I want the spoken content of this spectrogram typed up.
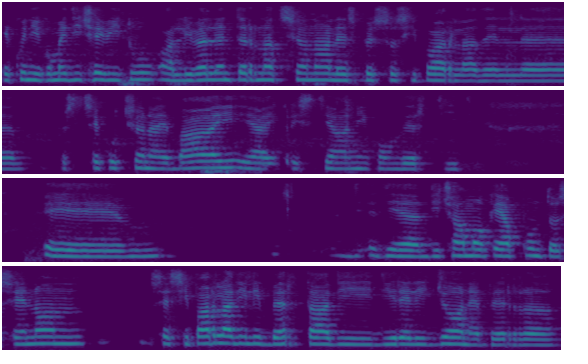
E quindi, come dicevi tu, a livello internazionale spesso si parla delle persecuzione ai bai e ai cristiani convertiti. E, diciamo che appunto se, non, se si parla di libertà di, di religione per,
